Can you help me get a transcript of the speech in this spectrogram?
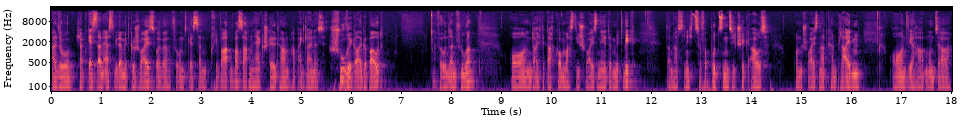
Also ich habe gestern erst wieder mit geschweißt, weil wir für uns gestern privat ein paar Sachen hergestellt haben. Habe ein kleines Schuhregal gebaut für unseren Flur. Und da habe ich gedacht, komm, machst die Schweißnähte mit Wick. Dann hast du nichts zu verputzen, sieht schick aus und Schweißnaht kann bleiben. Und wir haben uns ja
